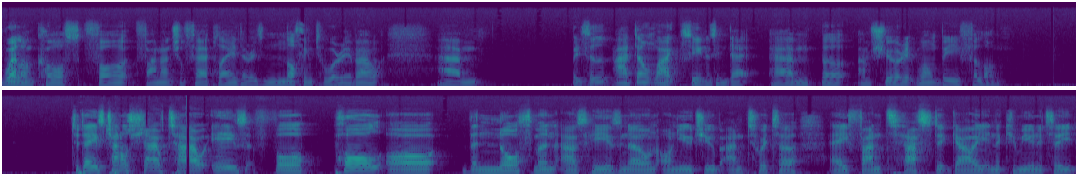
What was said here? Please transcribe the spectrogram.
well on course for financial fair play. There is nothing to worry about. Um, but it's a, I don't like seeing us in debt, um, but I'm sure it won't be for long. Today's channel shout out is for Paul or the Northman, as he is known on YouTube and Twitter, a fantastic guy in the community,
